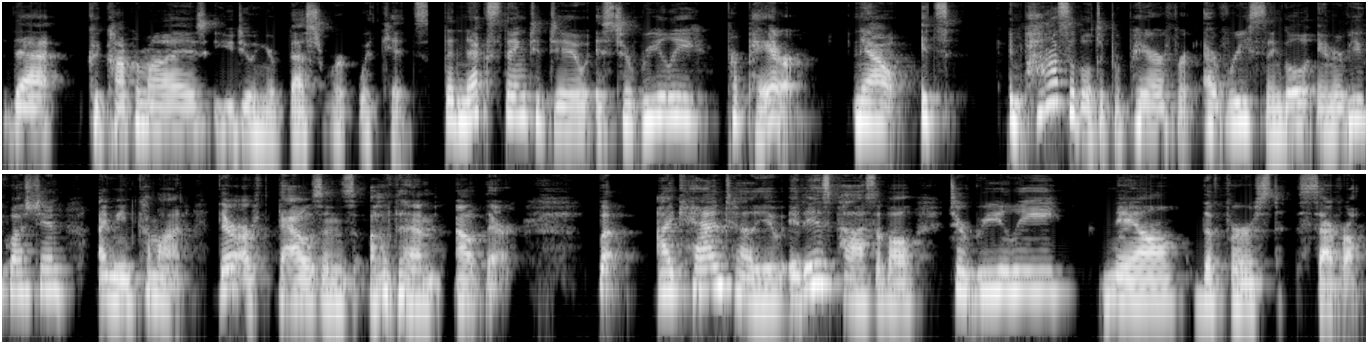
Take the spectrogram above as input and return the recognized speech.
that could compromise you doing your best work with kids. The next thing to do is to really prepare. Now, it's impossible to prepare for every single interview question. I mean, come on, there are thousands of them out there. But I can tell you it is possible to really nail the first several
